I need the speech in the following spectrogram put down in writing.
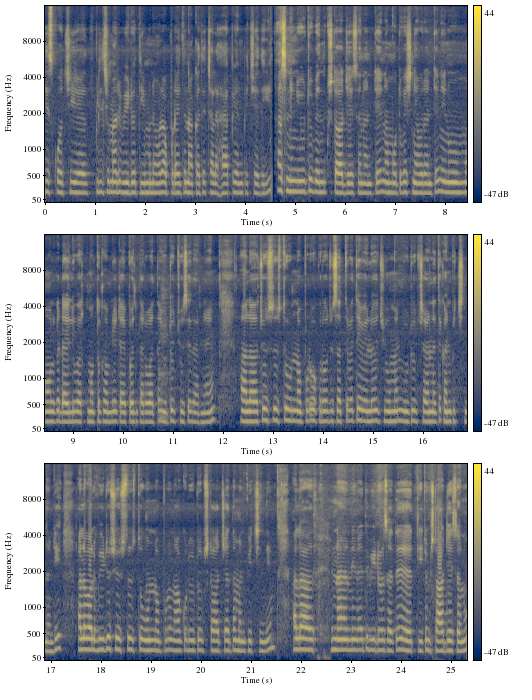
తీసుకొచ్చి పిలిచి మరి వీడియో తీయమనేవాడు. అప్పుడైతే నాకైతే చాలా హ్యాపీ అనిపించేది. అసలు నేను యూట్యూబ్ ఎందుకు స్టార్ట్ చేశానంటే నా మోటివేషన్ ఎవరంటే నేను మామూలుగా డైలీ వర్క్ మొత్తం కంప్లీట్ అయిపోయిన తర్వాత యూట్యూబ్ చూసేదాన్ని. అలా చూస్తూ ఉన్నప్పుడు ఒకరోజు Satyavathi village human YouTube channel అయితే కనిపించిందండి. అలా వాళ్ళ వీడియోస్ చూసి చూస్తూ ఉన్నప్పుడు నాకు కూడా యూట్యూబ్ స్టార్ట్ చేద్దాం అనిపించింది. అలా నా నేనైతే వీడియోస్ అయితే తీయటం స్టార్ట్ చేశాను.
